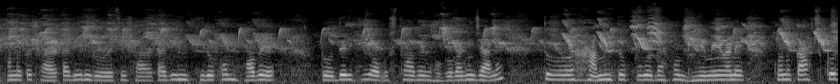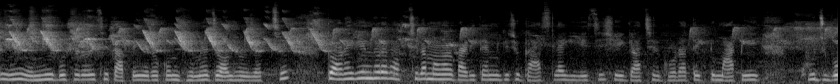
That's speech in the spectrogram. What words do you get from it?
এখনও তো সারাটা দিন রয়েছে, সারাটা দিন কীরকম হবে রোদের কী অবস্থা হবে ভগবানই জানে। তো আমি তো পুরো দেখো ঘেমে মানে কোনো কাজ করিনি, এমনি বসে রয়েছি, তাতেই এরকম ঘেমে জল হয়ে যাচ্ছে। তো অনেকদিন ধরে ভাবছিলাম আমার বাড়িতে আমি কিছু গাছ লাগিয়েছি, সেই গাছের গোড়াতে একটু মাটি খুঁজবো,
